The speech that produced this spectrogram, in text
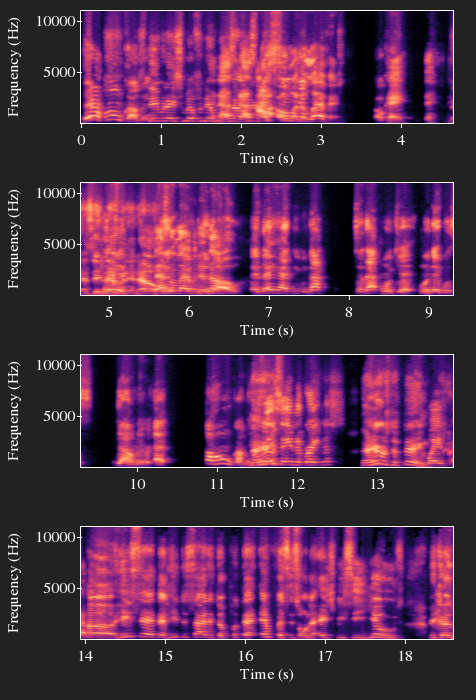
their homecoming. stephen a smith and them And that's that's. I not 0 and 11. Okay. that's 11 and oh. 0 That's 11 and 0. and they hadn't even got to that point yet when they was down there at the homecoming. Now, Have they here's- seen the greatness? Now here's the thing uh, he said that he decided to put that emphasis on the HBCUs because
